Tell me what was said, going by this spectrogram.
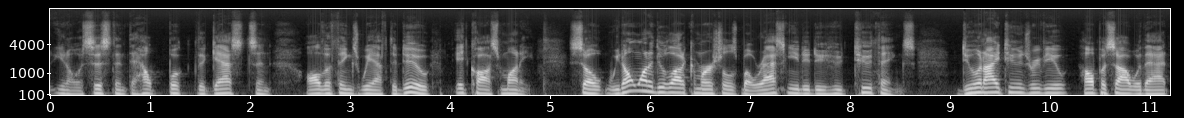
you know, assistant to help book the guests and all the things we have to do. It costs money. So we don't want to do a lot of commercials, but we're asking you to do two things: do an iTunes review, help us out with that.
